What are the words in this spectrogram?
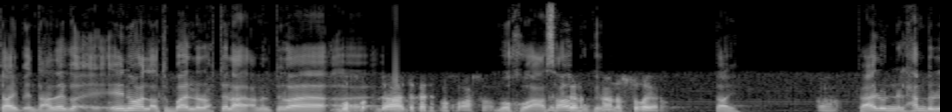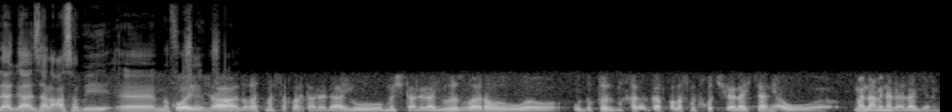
طيب أنت حضرتك إيه نوع الأطباء اللي رحت لها؟ عملت لها آه، مخ ده دكاتره مخ وأعصاب. مخ وأعصاب وكده. كانت صغيرة. طيب. آه. فقالوا إن الحمد لله جهازها العصبي آه، ما فيهوش كويس. آه لغاية ما استقرت على العلاج ومشت على العلاج وهي صغيرة و... والدكتور قال خلاص ما تاخدش العلاج ثاني أو منع منها العلاج يعني.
